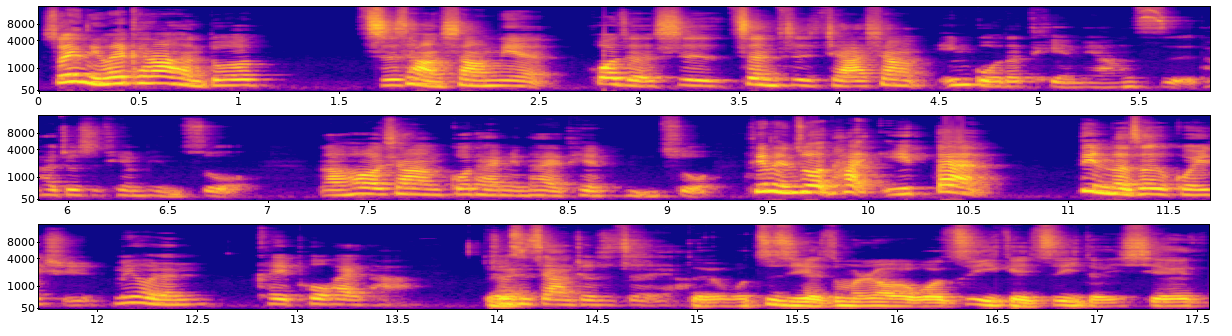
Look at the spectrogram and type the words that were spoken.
所以你会看到很多职场上面，或者是政治家，像英国的铁娘子，她就是天秤座，然后像郭台铭，他也天秤座。天秤座他一旦定了这个规矩，没有人可以破坏它，对就是这样，就是这样。对我自己也这么认为，我自己给自己的一些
